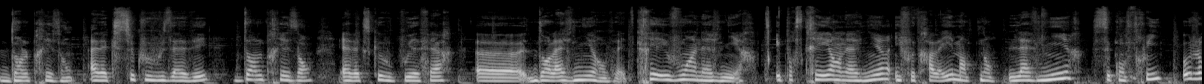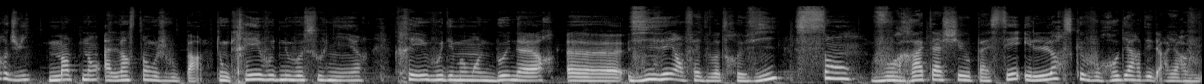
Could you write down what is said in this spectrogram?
dans le présent avec ce que vous avez dans le présent et avec ce que vous pouvez faire euh, dans l'avenir en fait. Créez-vous un avenir. Et pour se créer un avenir, il faut travailler maintenant. L'avenir se construit aujourd'hui, maintenant, à l'instant où je vous parle. Donc créez-vous de nouveaux souvenirs, créez-vous des moments bonheur, euh, vivez en fait votre vie sans vous rattacher au passé et lorsque vous regardez derrière vous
